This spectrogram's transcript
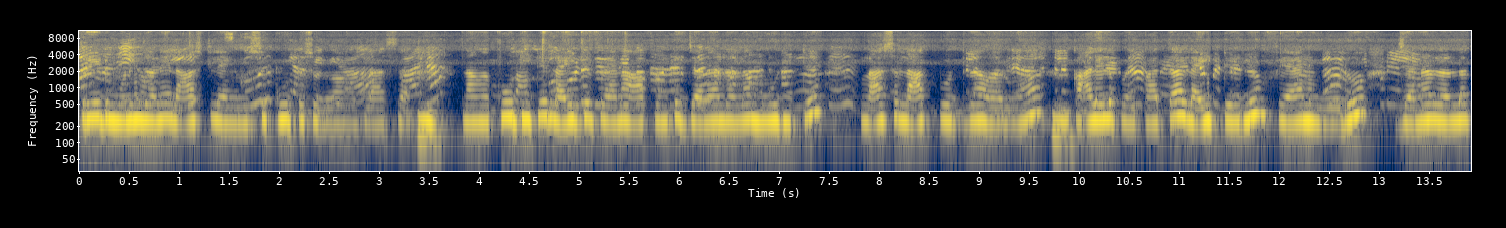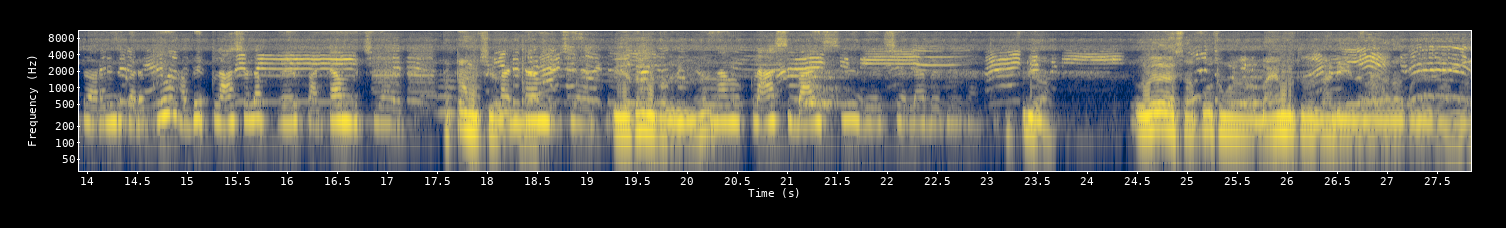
ப்ரீடு முடிஞ்சோடனே லாஸ்ட்டில் எங்கள் மிஸ்ஸு கூட்ட சொல்லுவாங்க கிளாஸை நாங்கள் கூட்டிட்டு லைட்டு ஃபேனை ஆஃப் பண்ணிட்டு ஜன்னலெல்லாம் மூடிட்டு கிளாஸை லாக் போட்டு தான் வருவோம். காலையில் போய் பார்த்தா லைட் எரியும் ஃபேன் ஓடும் ஜன்னலெல்லாம் திறந்து கிடக்கும். அப்படியே கிளாஸ் எல்லாம் வெறும் பட்டாம்பூச்சியாக இருக்கும். பட்டாம்பூச்சி இருக்கு. பட்டாம்பூச்சியாக இருக்கும். நாங்கள் கிளாஸ் பாய்ஸு கேர்ள்ஸ் எல்லா பேருமே ஒரு சப்போஸ் உங்களை பயமுறுத்துறதுக்காண்டி இதெல்லாம் யாராவது பண்ணியிருக்காங்களா?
